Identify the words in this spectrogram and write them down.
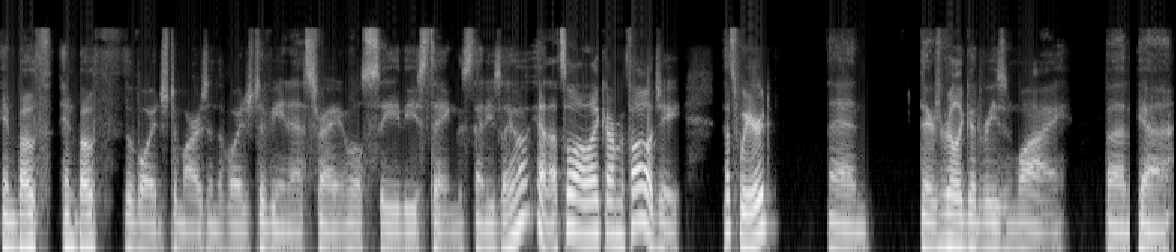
in both in both the voyage to Mars and the voyage to Venus, right? We'll see these things Then he's like, oh yeah, that's a lot like our mythology. That's weird, and there's really good reason why. But yeah,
